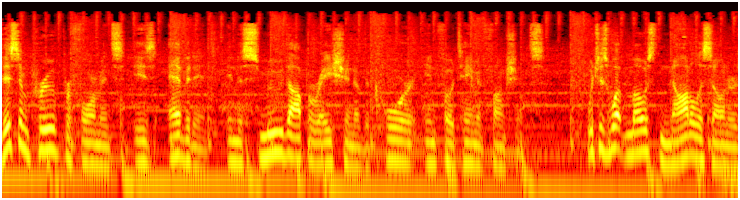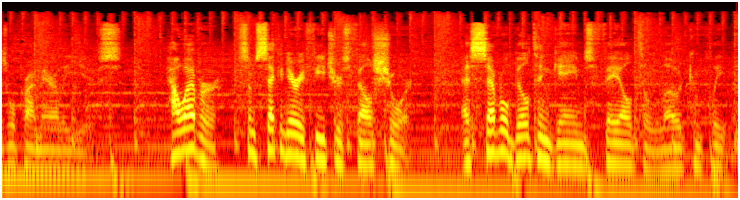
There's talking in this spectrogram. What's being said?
This improved performance is evident in the smooth operation of the core infotainment functions, which is what most Nautilus owners will primarily use. However, some secondary features fell short, as several built-in games failed to load completely.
